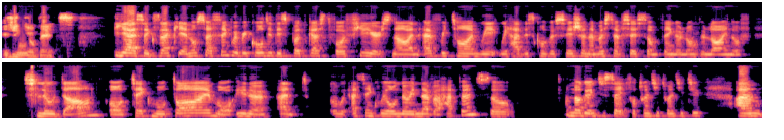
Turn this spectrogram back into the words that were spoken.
Hedging your bets. Yes, exactly. And also, I think we recorded this podcast for a few years now. And every time we, we had this conversation, I must have said something along the line of slow down or take more time or, you know, and I think we all know it never happens. So I'm not going to say it for 2022. Um,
